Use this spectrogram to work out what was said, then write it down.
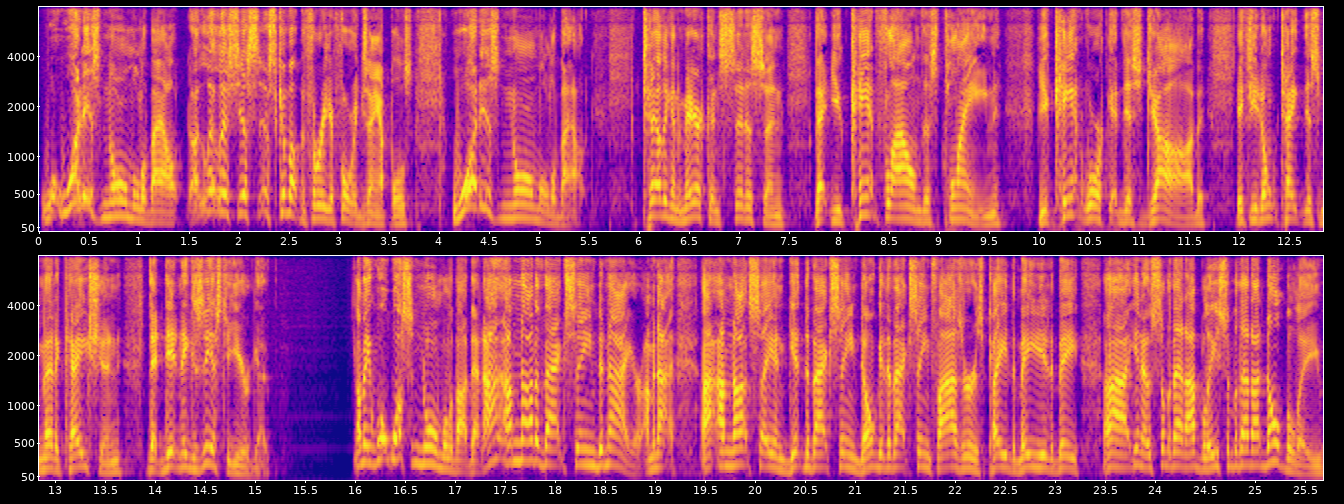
what is normal about? Uh, let's just let's come up with three or four examples. What is normal about telling an American citizen that you can't fly on this plane, you can't work at this job if you don't take this medication that didn't exist a year ago. I mean, what, what's normal about that? I, am not a vaccine denier. I mean, I, am not saying get the vaccine, don't get the vaccine. Pfizer has paid the media to be, uh, you know, some of that I believe, some of that I don't believe.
